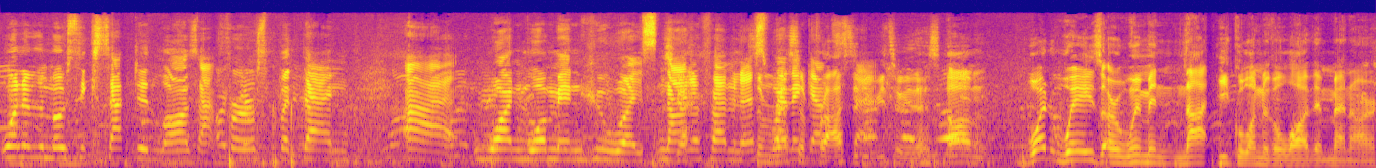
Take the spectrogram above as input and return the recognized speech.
one of the most accepted laws at first, but then uh, one woman who was not a feminist Some went against it. between us. Um, what ways are women not equal under the law that men are?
